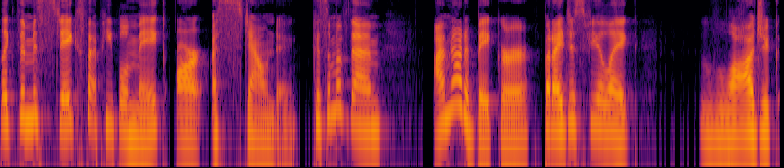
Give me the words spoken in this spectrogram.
Like the mistakes that people make are astounding. Cuz some of them I'm not a baker, but I just feel like logic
